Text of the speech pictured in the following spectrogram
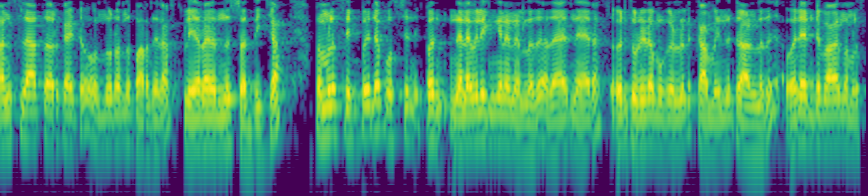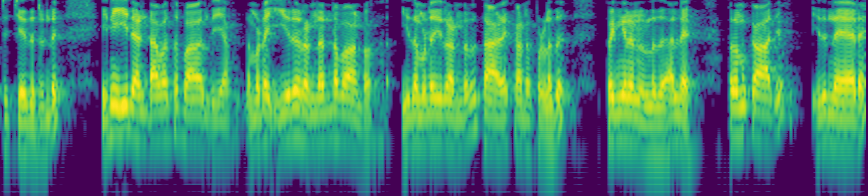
മനസ്സിലാത്തവർക്കായിട്ട് ഒന്നുകൂടെ ഒന്ന് പറഞ്ഞുതരാം. ക്ലിയർ ആയി ഒന്ന് ശ്രദ്ധിക്കുക. നമ്മൾ സിബിന്റെ പൊസിഷൻ ഇപ്പം നിലവിൽ ഇങ്ങനെയാണ് ഉള്ളത് അതായത് നേരെ ഒരു തുണിയുടെ മുകളിൽ കമിഴ്ന്നിട്ടാണുള്ളത്. ഒരു എന്റെ ഭാഗം നമ്മൾ സ്റ്റിച്ച് ചെയ്തിട്ടുണ്ട്. ഇനി ഈ രണ്ടാമത്തെ ഭാഗം എന്ത് ചെയ്യാം? നമ്മുടെ ഈ ഒരു റണ്ണറിന്റെ ഭാഗം ഉണ്ടോ? ഈ നമ്മുടെ ഈ റണ്ണർ താഴേക്കാണ് ഇപ്പോൾ ഉള്ളത്. ഇപ്പം ഇങ്ങനെയാണ് ഉള്ളത് അല്ലേ? അപ്പോൾ നമുക്ക് ആദ്യം ഇത് നേരെ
